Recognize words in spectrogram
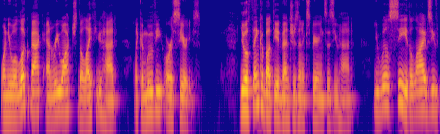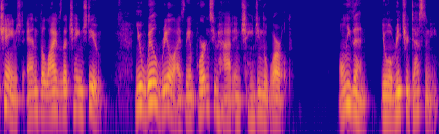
when you will look back and rewatch the life you had like a movie or a series. You will think about the adventures and experiences you had, you will see the lives you've changed and the lives that changed you. You will realize the importance you had in changing the world. Only then you will reach your destiny,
